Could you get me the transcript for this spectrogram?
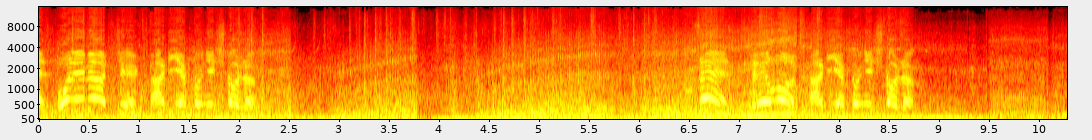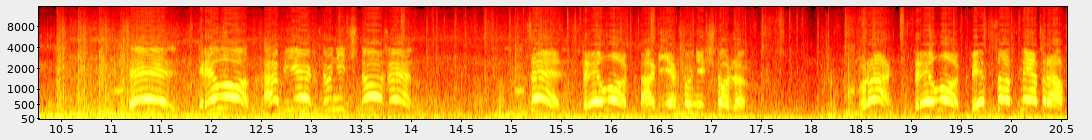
Цель! Пулеметчик! Объект уничтожен! Цель! Стрелок! Объект уничтожен! Цель! Стрелок! Объект уничтожен! Цель! Стрелок! Объект уничтожен! Враг! Стрелок! 500 метров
